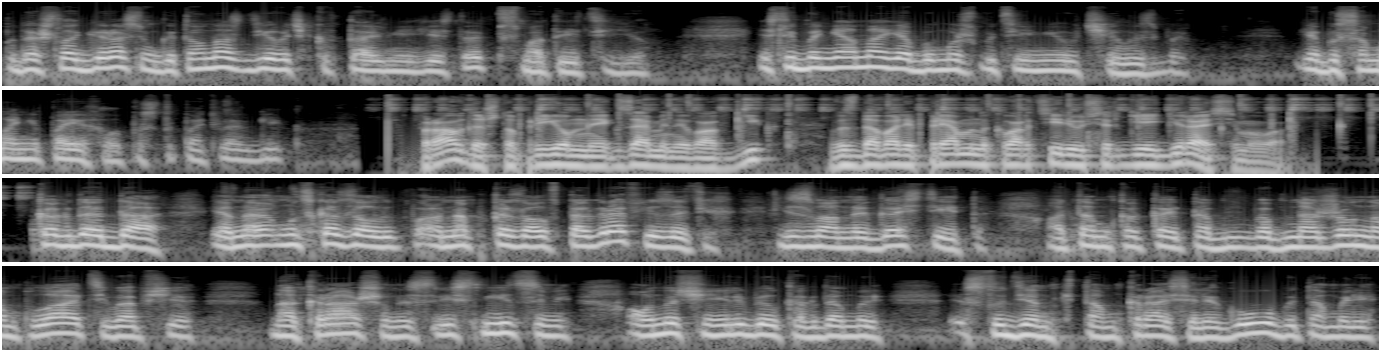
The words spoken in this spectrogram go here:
подошла к Герасиму, говорит, а у нас девочка в Таллине есть, давайте посмотрите ее. Если бы не она, я бы, может быть, и не училась бы. Я бы сама не поехала поступать в Авгик. Правда, что приемные экзамены в Авгик вы сдавали прямо на квартире у Сергея Герасимова? Когда, да, и она, он сказал, она показала фотографии из этих незваных гостей-то, а там какая-то в обнаженном платье вообще накрашены, с ресницами. А он очень любил, когда мы, студентки, там красили губы, там, или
